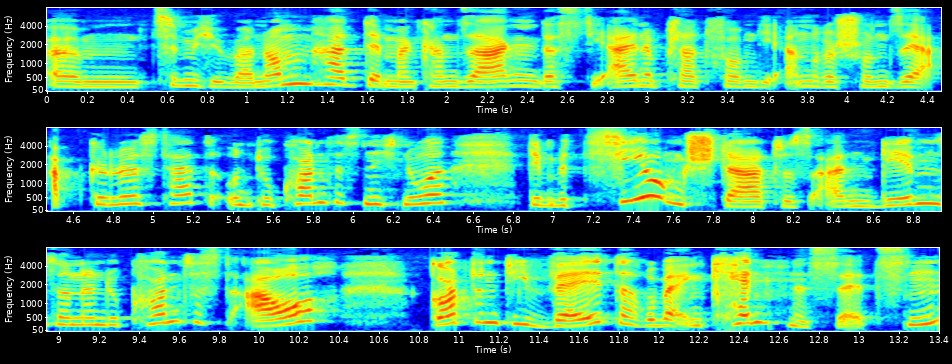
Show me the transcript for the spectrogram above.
ähm, ziemlich übernommen hat, denn man kann sagen, dass die eine Plattform die andere schon sehr abgelöst hat und du konntest nicht nur den Beziehungsstatus angeben, sondern du konntest auch Gott und die Welt darüber in Kenntnis setzen,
